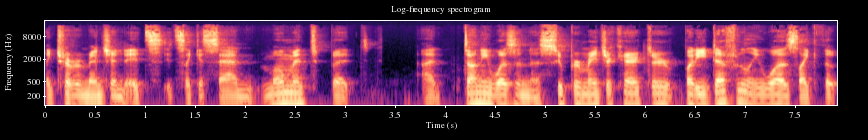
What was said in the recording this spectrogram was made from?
like Trevor mentioned, it's it's like a sad moment. But uh, Dunny wasn't a super major character, but he definitely was like the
